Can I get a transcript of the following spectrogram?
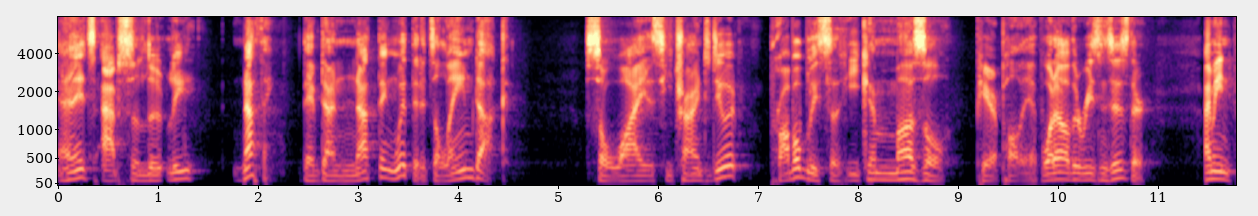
and it's absolutely nothing. They've done nothing with it. It's a lame duck. So why is he trying to do it? Probably so he can muzzle Pierre Poilievre. What other reasons is there? I mean,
